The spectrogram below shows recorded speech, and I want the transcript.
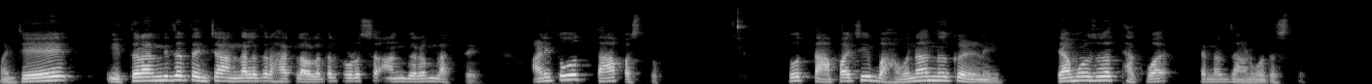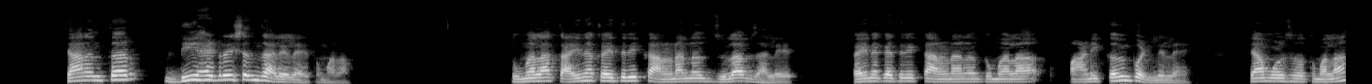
म्हणजे इतरांनी जर त्यांच्या अंगाला जर हात लावला तर थोडस अंग गरम लागतंय. आणि तो ताप असतो. तो तापाची भावना न कळणे त्यामुळे सुद्धा थकवा त्यांना जाणवत असतो. त्यानंतर डिहायड्रेशन झालेलं आहे तुम्हाला. तुम्हाला काही ना काहीतरी कारणानं जुलाब झालेत काही ना काहीतरी कारणानं तुम्हाला पाणी कमी पडलेलं आहे. त्यामुळे सुद्धा तुम्हाला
